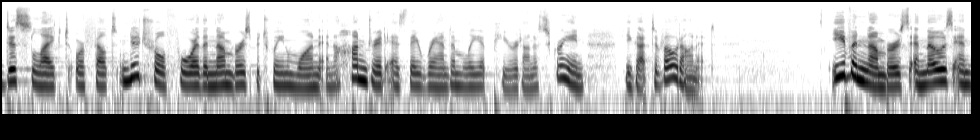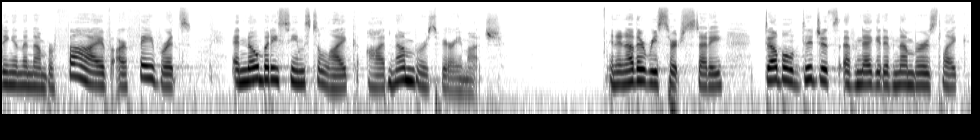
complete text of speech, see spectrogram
disliked, or felt neutral for the numbers between 1 and 100 as they randomly appeared on a screen. You got to vote on it. Even numbers and those ending in the number 5 are favorites, and nobody seems to like odd numbers very much. In another research study, double digits of negative numbers like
